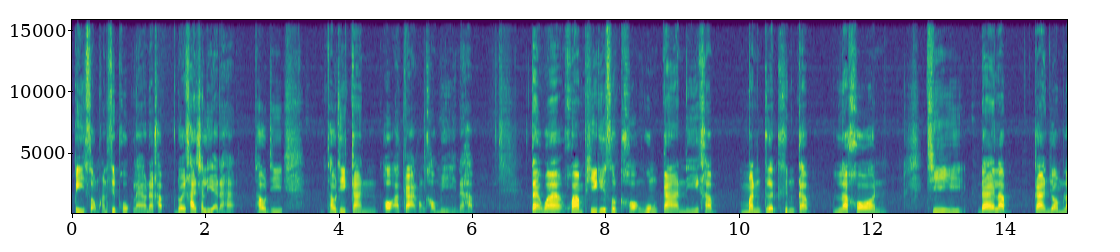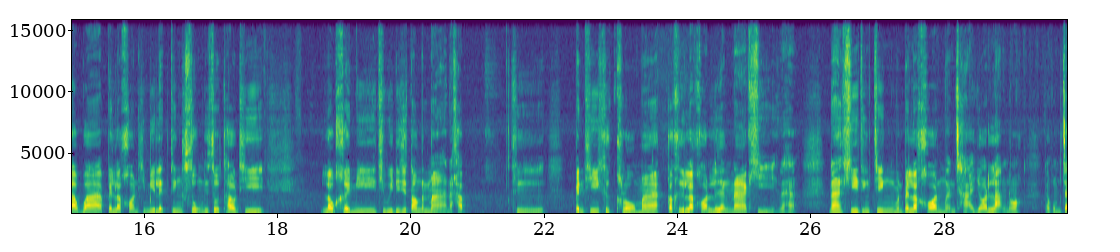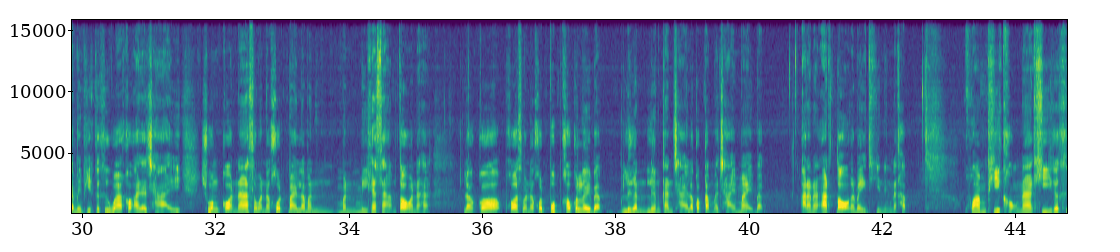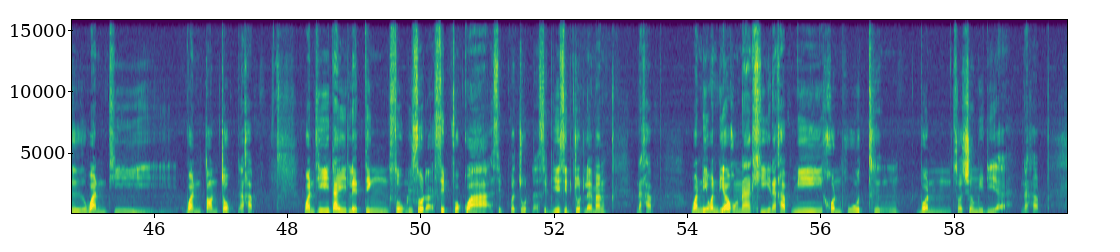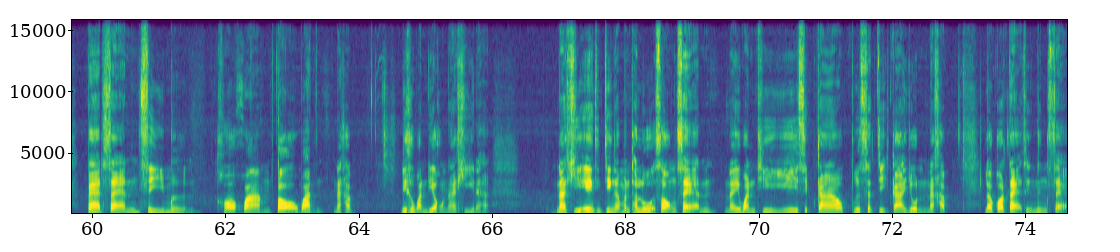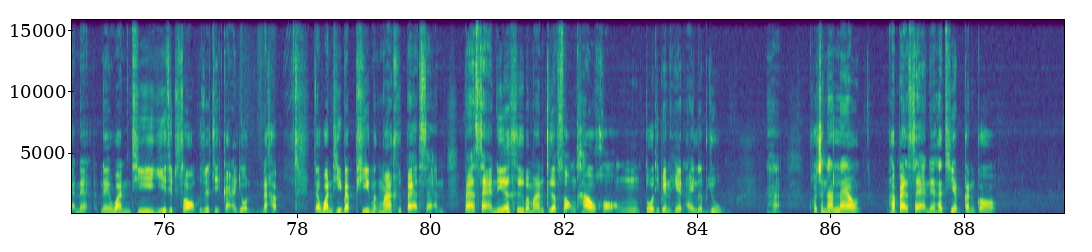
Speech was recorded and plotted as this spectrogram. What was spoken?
ปี 2016 แล้วนะครับ โดยค่าเฉลี่ยนะฮะ เท่าที่ เท่าที่การออกอากาศของเขามีนะครับ แต่ว่าความ peak ที่สุดของวงการนี้ครับ มันเกิดขึ้นกับละครที่ได้รับการยอมรับว่าเป็นละครที่มีเรตติ้งสูงที่สุดเท่าที่เราเคยมีทีวีดิจิตอลกันมานะครับ คือเป็นที่คึกโครมมากก็คือละครเรื่องนาคีนะฮะนาคีจริง ๆ มันเป็นละครเหมือนฉายย้อนหลังเนาะ ถ้าผมจำไม่ผิดก็คือว่าเขาอาจจะฉายช่วงก่อนหน้าสวรรคตไปแล้วมันมันมีแค่ 3 ตอนนะฮะแล้วก็พอสวรรคตปุ๊บเขาก็เลยแบบเลื่อนเลื่อนการฉายแล้วก็กลับมาฉายใหม่แบบอัดนะอัดต่อกันไปอีกทีหนึ่งนะครับ ความพีคของนาคีก็คือวันที่วันตอนจบนะครับ วันที่ได้เรตติ้งสูงที่สุดอะสิบกว่ากว่าสิบกว่าจุดอะสิบยี่สิบจุดเลยมั้งนะครับ วันนี้วันเดียวของนาคีนะครับ มีคนพูดถึง บนโซเชียลมีเดียนะครับแปดแสนสี่หมื่นข้อความต่อวันนะครับ นี่คือวันเดียวของนาคีนะฮะนาคีเองจริงๆอะมันทะลุ 2 0 0แสนในวันที่ 29 พฤศจิกายนนะครับ แล้วก็แตะถึง 1 0 0 0 0แสนเนี่ยในวันที่ 22 พฤศจิกายนนะครับ แต่วันที่แบบพีคมากๆ คือ 8 0 0แสน8แสนนี้ก็คือประมาณเกือบ 2 เท่าของตัวที่เป็น Head I Love You นะฮะเพราะฉะนั้นแล้ว ถ้า8 0 0แสนเนี่ยถ้าเทียบกันก็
